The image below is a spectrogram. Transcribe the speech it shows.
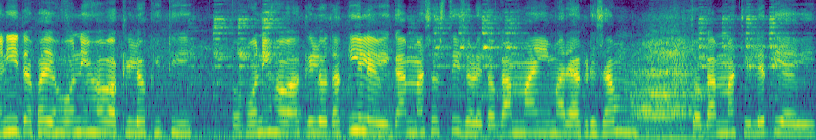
એની તો ભાઈ હોની હવા કિલો કીધી. તો હોની હવા કિલો તો કી લેવી? ગામમાં સસ્તી જડે તો ગામમાં અહીં મારે આગળ જાઉં તો ગામમાંથી લેતી આવી.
